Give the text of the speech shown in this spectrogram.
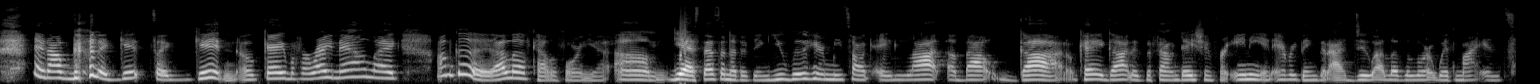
and I'm gonna get to getting, okay? But for right now, like I'm good. I love California. Um, yes, that's another thing. You will hear me talk a lot about God, okay? God is the foundation for any and everything that I do. I love the Lord with my entire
